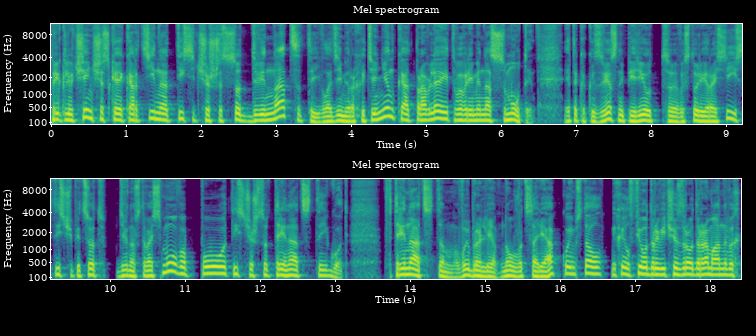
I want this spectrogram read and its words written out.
Приключенческая картина 1612 Владимира Хотиненко отправляет во времена смуты. Это, как известно, период в истории России с 1598 по 1613 год. В 13-м выбрали нового царя, коим стал Михаил Федорович из рода Романовых,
